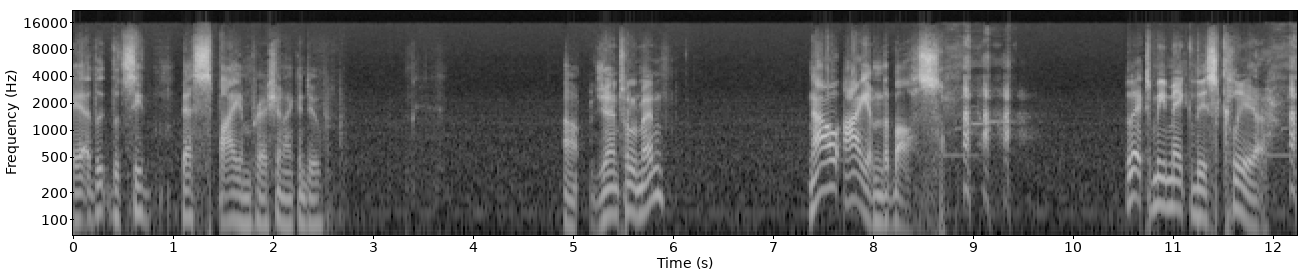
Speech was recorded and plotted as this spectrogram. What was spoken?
Okay, uh, let- let's see best spy impression I can do. Uh, gentlemen, now I am the boss. Let me make this clear.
